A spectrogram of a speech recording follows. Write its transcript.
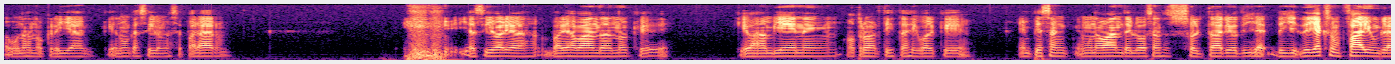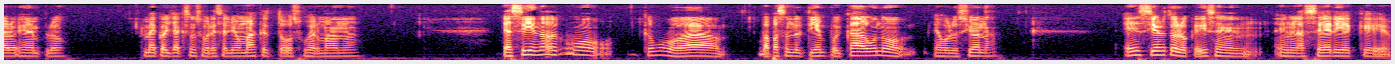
Algunas no creían que nunca se iban a separar. y así varias, varias bandas, ¿no? Que, que van, vienen. Otros artistas igual que empiezan en una banda y luego se hacen solitarios. De, Jackson 5, un claro ejemplo. Michael Jackson sobresalió más que todos sus hermanos. Y así, ¿no? Como, cómo va, va pasando el tiempo y cada uno evoluciona. Es cierto lo que dicen en, la serie que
